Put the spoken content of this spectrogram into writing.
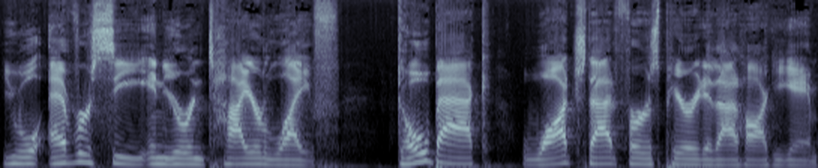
you will ever see in your entire life go back watch that first period of that hockey game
